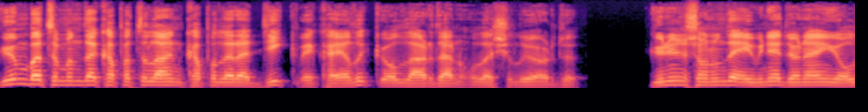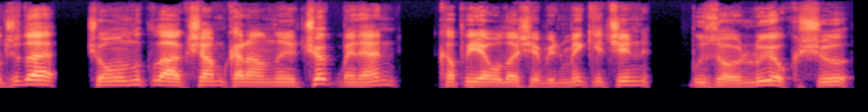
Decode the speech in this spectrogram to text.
Gün batımında kapatılan kapılara dik ve kayalık yollardan ulaşılıyordu. Günün sonunda evine dönen yolcu da çoğunlukla akşam karanlığı çökmeden kapıya ulaşabilmek için bu zorlu yokuşu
